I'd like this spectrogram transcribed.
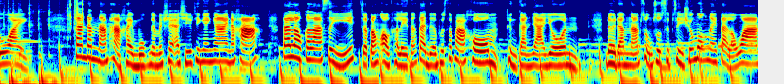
ด้วย การดำน้ำหาไข่มุกเนี่ยไม่ใช่อาชีพที่ง่าย ๆนะคะ แต่เหล่ากะลาสีจะต้องออกทะเลตั้งแต่เดือนพฤษภาคม ถึงกันยายน โดยดำน้ำสูงสุด 14 ชั่วโมงในแต่ละวัน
